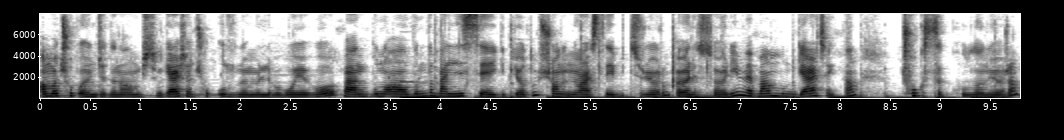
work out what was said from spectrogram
Ama çok önceden almıştım. Gerçekten çok uzun ömürlü bir boya bu. Ben bunu aldığımda ben liseye gidiyordum. Şu an üniversiteyi bitiriyorum. Öyle söyleyeyim. Ve ben bunu gerçekten çok sık kullanıyorum.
